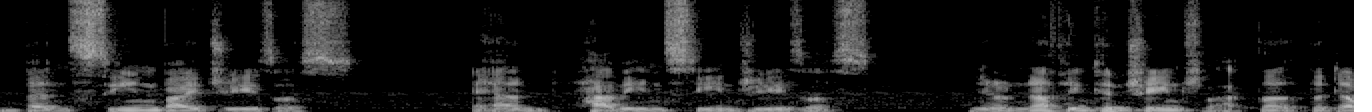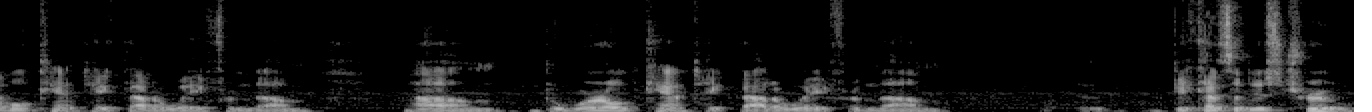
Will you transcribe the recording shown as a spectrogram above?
been seen by Jesus and having seen Jesus. You know, nothing can change that. The the devil can't take that away from them. Um, the world can't take that away from them because it is true.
